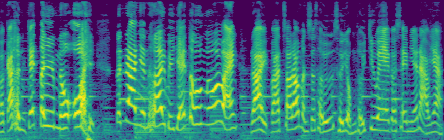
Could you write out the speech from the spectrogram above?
và cả hình trái tim nữa. Ôi, tính ra nhìn hơi bị dễ thương luôn các bạn. Rồi, và sau đó mình sẽ thử sử dụng thử chiêu e coi xem như thế nào nha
